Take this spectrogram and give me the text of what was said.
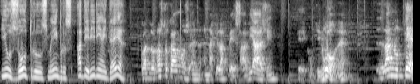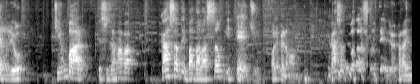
e os outros membros aderirem à ideia? Quando nós tocávamos naquela peça, A Viagem, que continuou, né? Lá no térreo tinha um bar que se chamava Casa de Badalação e Tédio. Olha que nome. Casa de Badalação e Tédio. Era,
